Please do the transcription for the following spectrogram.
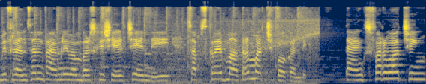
మీ ఫ్రెండ్స్ అండ్ ఫ్యామిలీ మెంబర్స్కి షేర్ చేయండి. సబ్స్క్రైబ్ మాత్రం మర్చిపోకండి. Thanks for watching.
